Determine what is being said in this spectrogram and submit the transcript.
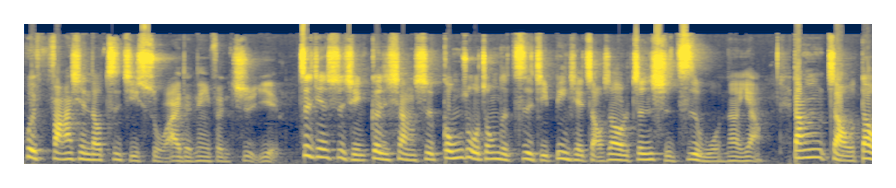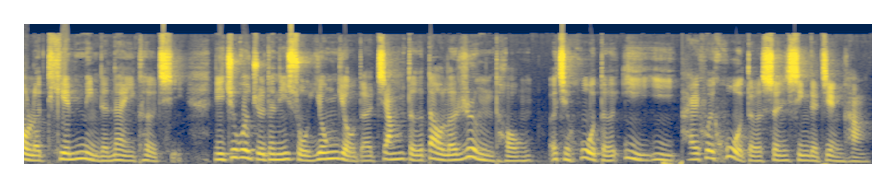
会发现到自己所爱的那份职业。这件事情更像是工作中的自己，并且找到了真实自我那样。当找到了天命的那一刻起，你就会觉得你所拥有的将得到了认同，而且获得意义，还会获得身心的健康。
